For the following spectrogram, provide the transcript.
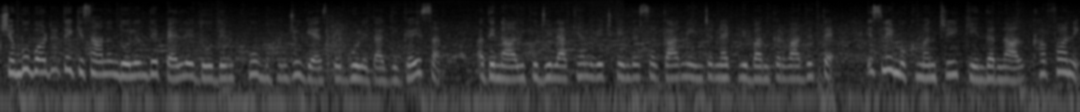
ਸ਼ੰਭੂ ਬਾਰਡਰ ਤੇ ਕਿਸਾਨ ਅੰਦੋਲਨ ਦੇ ਪਹਿਲੇ 2 ਦਿਨ ਖੂਬ ਹੰਝੂ ਗੈਸ ਦੇ ਗੋਲੇ ਦਾਗੇ ਗਏ ਸਨ ਅਤੇ ਨਾਲ ਹੀ ਕੁਝ ਇਲਾਕਿਆਂ ਦੇ ਵਿੱਚ ਕੇਂਦਰ ਸਰਕਾਰ ਨੇ ਇੰਟਰਨੈਟ ਵੀ ਬੰਦ ਕਰਵਾ ਦਿੱਤਾ ਹੈ। ਇਸ ਲਈ ਮੁੱਖ ਮੰਤਰੀ ਕੇਂਦਰ ਨਾਲ ਖਫਾ ਨੇ।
